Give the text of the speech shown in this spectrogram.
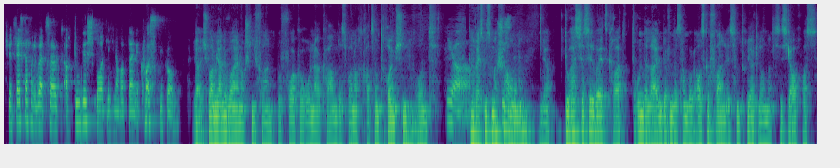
ich bin fest davon überzeugt, auch du wirst sportlich noch auf deine Kosten kommen. Ja, ich war im Januar ja noch Skifahren, bevor Corona kam. Das war noch gerade so ein Träumchen und ja. den Rest müssen wir schauen. Ne? Ja. Du hast ja selber jetzt gerade darunter leiden dürfen, dass Hamburg ausgefallen ist vom Triathlon. Das ist ja auch was,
